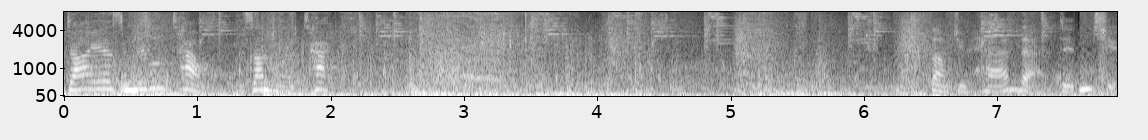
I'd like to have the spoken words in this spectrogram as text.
Dire's middle tower is under attack. Thought you had that, didn't you?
